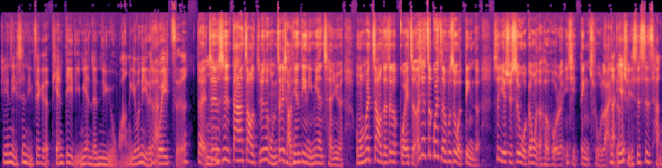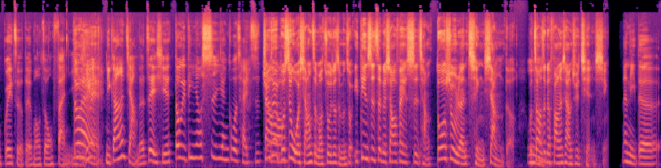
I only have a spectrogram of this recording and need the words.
其实你是你这个天地里面的女王，有你的规则。对，嗯、这就是大家照，就是我们这个小天地里面成员，我们会照着这个规则，而且这规则不是我定的，是也许是我跟我的合伙人一起定出来的。那也许是市场规则的某种反应。对，因为你刚刚讲的这些都一定要试验过才知道、啊，绝对不是我想怎么做就怎么做，一定是这个消费市场多数人倾向的，我照这个方向去前行。嗯、那你的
